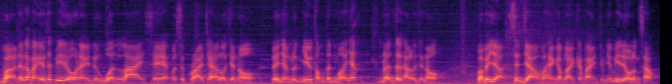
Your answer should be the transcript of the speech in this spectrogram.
và nếu các bạn yêu thích video này đừng quên like, share và subscribe cho Hello Channel để nhận được nhiều thông tin mới nhất đến từ Hello Channel. Và bây giờ xin chào và hẹn gặp lại các bạn trong những video lần sau.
